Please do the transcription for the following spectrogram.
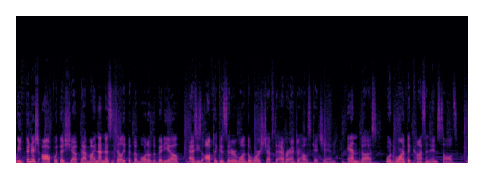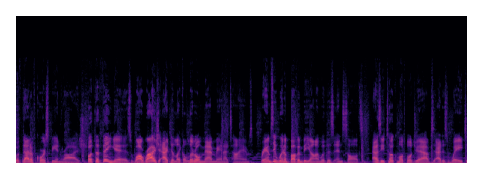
We finish off with a chef that might not necessarily fit the mold of the video, as he's often considered one of the worst chefs to ever enter Hell's Kitchen, and thus would warrant the constant insults, with that of course being Raj. But the thing is, while Raj acted like a little madman at times, Ramsay went above and beyond with his insults, as he took multiple jabs at his weight,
